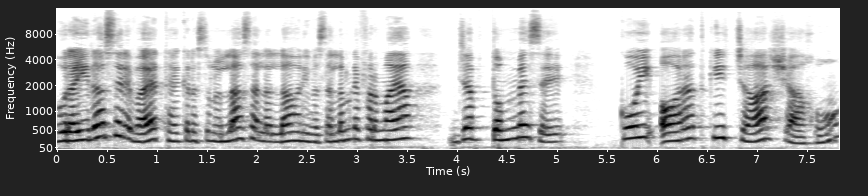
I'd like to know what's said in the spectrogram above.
हुरैरा से रिवायत है कि रसूलुल्लाह सल्लल्लाहु अलैहि वसल्लम ने फरमाया, जब तुम में से कोई औरत की चार शाखों,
